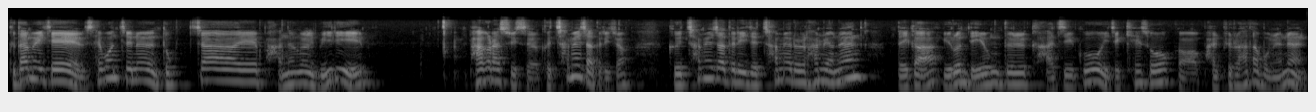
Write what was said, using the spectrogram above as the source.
그 다음에 이제 세 번째는 독자의 반응을 미리 파악을 할 수 있어요. 그 참여자들이죠. 그 참여자들이 이제 참여를 하면은 내가 이런 내용들 가지고 이제 계속 어, 발표를 하다 보면은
